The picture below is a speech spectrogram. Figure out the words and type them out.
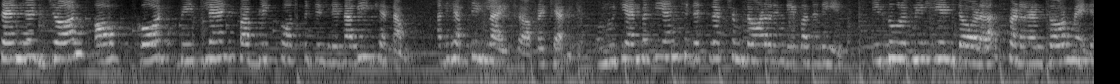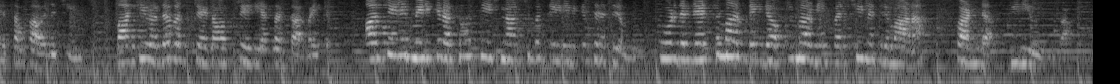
Saint John of God Midland public ഹോസ്പിറ്റലിന്റെ നവീകരണം. അദ്ദേഹം തിങ്കളാഴ്ച പ്രഖ്യാപിക്കും. മുന്നൂറ്റി അൻപത്തി അഞ്ച് ദശലക്ഷം ഡോളറിന്റെ പദ്ധതിയിൽ ഇരുന്നൂറ് മില്യൺ ഡോളർ ഫെഡറൽ ഗവൺമെന്റ് സംഭാവന ചെയ്യും. ബാക്കിയുള്ളത് വെസ്റ്റേൺ ഓസ്ട്രേലിയ സർക്കാർ വഹിക്കും. ഓസ്ട്രേലിയൻ മെഡിക്കൽ അസോസിയേഷൻ ആശുപത്രിയുടെ വികസനത്തിനും കൂടുതൽ നഴ്സുമാരുടെയും ഡോക്ടർമാരുടെയും പരിശീലനത്തിനുമാണ് ഫണ്ട് വിനിയോഗിക്കുക.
